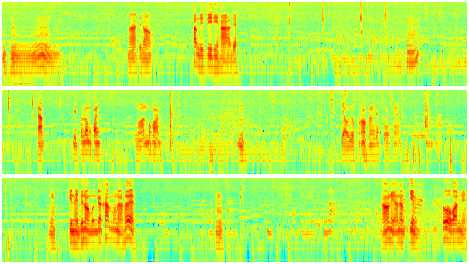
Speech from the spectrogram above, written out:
อือหือมาพี่น้องคำที่สี่ที่หาเด้ออื้อหือครับปิดพัดลมก่อนหมอนบ่ฮ้อนเกี่ยวกับเกี่ยวอยู่อ๋อหังจะเปิดให้เกี่ยวกับน้ำปลาอืมกินให้พี่น้องเบิ่งจะค่ำบ้างนะเฮ้ยอืมของปีนี้ เอาเนี่ยน้ำจิ้มโชว์ก่อนนี่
